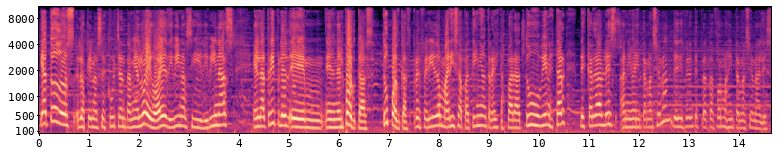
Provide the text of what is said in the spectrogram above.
y a todos los que nos escuchan también luego, ¿eh? divinos y divinas, en la triple, eh, en el podcast, tu podcast preferido, Marisa Patiño, entrevistas para tu bienestar, descargables a nivel internacional de diferentes plataformas internacionales.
